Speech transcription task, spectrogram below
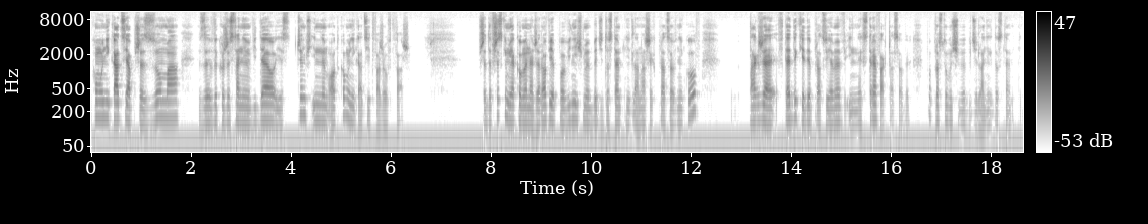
komunikacja przez Zooma z wykorzystaniem wideo jest czymś innym od komunikacji twarzą w twarz. Przede wszystkim jako menedżerowie powinniśmy być dostępni dla naszych pracowników, także wtedy, kiedy pracujemy w innych strefach czasowych. Po prostu musimy być dla nich dostępni.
